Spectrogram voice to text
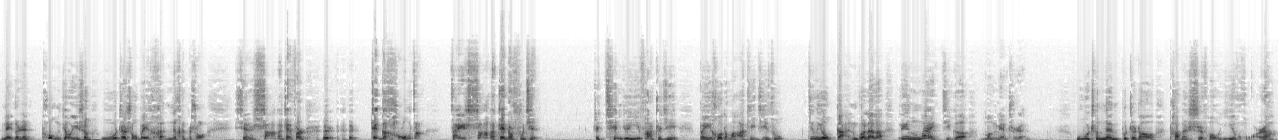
那个人痛叫一声，捂着手背狠狠地说：“先杀了这份呃呃这个猴子，再杀了这对夫妻。”这千钧一发之际，背后的马蹄急促，竟又赶过来了另外几个蒙面之人。吴承恩不知道他们是否一伙儿啊？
